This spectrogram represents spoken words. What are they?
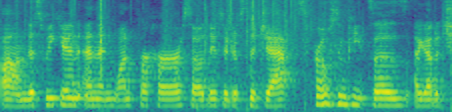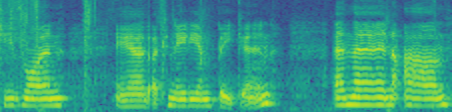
um, this weekend and then one for her. So these are just the Jack's frozen pizzas. I got a cheese one and a Canadian bacon. And then um,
